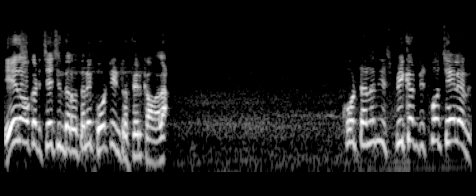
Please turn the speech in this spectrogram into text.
ఏదో ఒకటి చేసిన తర్వాతనే కోర్టు ఇంటర్ఫేర్ కావాలా? కోర్టు అనేది స్పీకర్ డిస్పోజ్ చేయలేను.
